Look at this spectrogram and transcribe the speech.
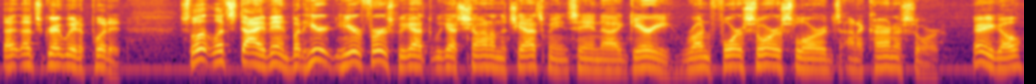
that, that's a great way to put it. So let, us dive in. But here here first, we got we got Sean on the chat screen saying, uh, Gary, run four Saurus Lords on a Carnosaur. There you go.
